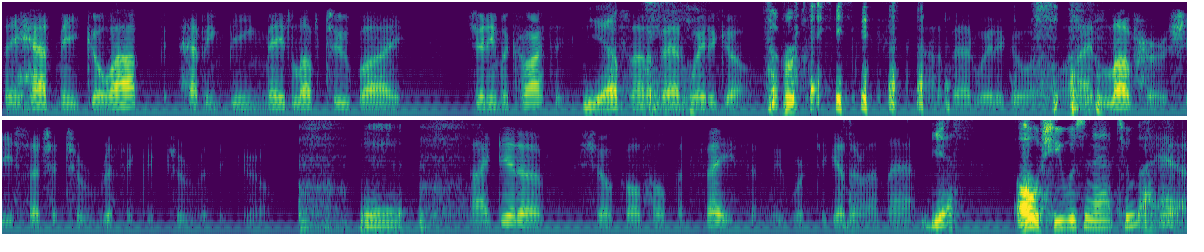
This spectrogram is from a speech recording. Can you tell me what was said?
they had me go out having being made love to by Jenny McCarthy. Yep. That's not a bad way to go. right. Not a bad way to go at all. And I love her. She's such a terrific, terrific girl. yeah. I did a show called Hope and Faith, and we worked together on that. Yes. Oh, she was in that too. Yeah,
